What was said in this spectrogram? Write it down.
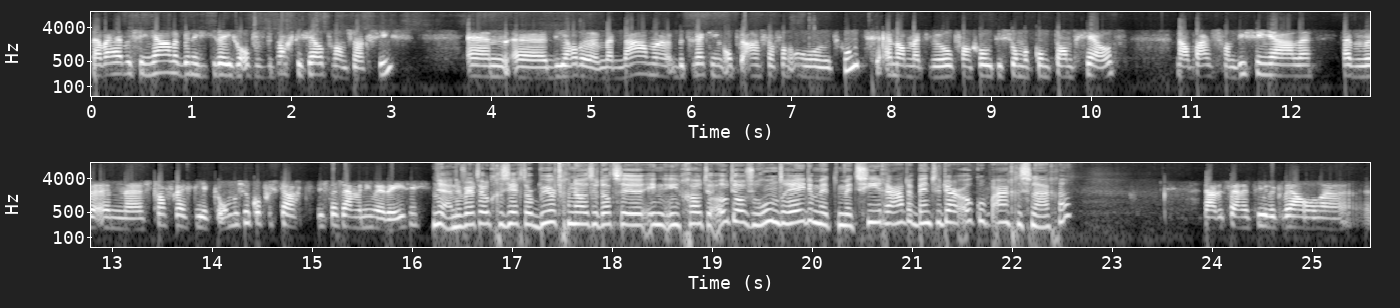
Nou, wij hebben signalen binnengekregen over verdachte geldtransacties. En uh, die hadden met name betrekking op de aanslag van onroerend goed. En dan met behulp van grote sommen contant geld. Nou, op basis van die signalen hebben we een uh, strafrechtelijk onderzoek opgestart. Dus daar zijn we nu mee bezig. Ja, en er werd ook gezegd door buurtgenoten dat ze in, in grote auto's rondreden met, met sieraden. Bent u daar ook op aangeslagen? Nou, dat zijn natuurlijk wel uh, uh,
